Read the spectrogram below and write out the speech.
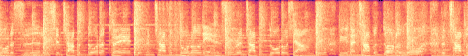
多的思路线，差不多的腿，粗看差不多的脸，熟人差不路，都差不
